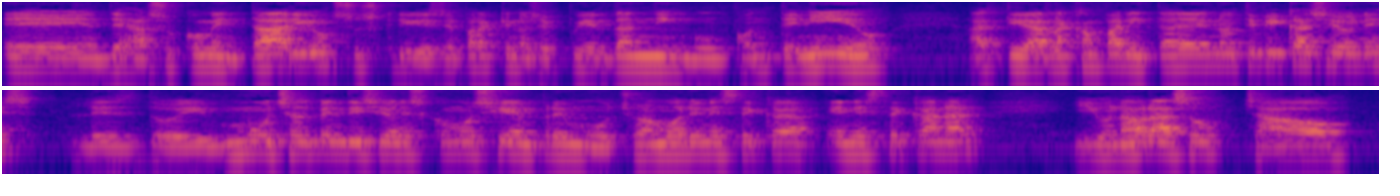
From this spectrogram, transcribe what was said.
eh, dejar su comentario, suscribirse para que no se pierdan ningún contenido activar la campanita de notificaciones. Les doy muchas bendiciones como siempre, mucho amor en este, en este canal y un abrazo. Chao.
